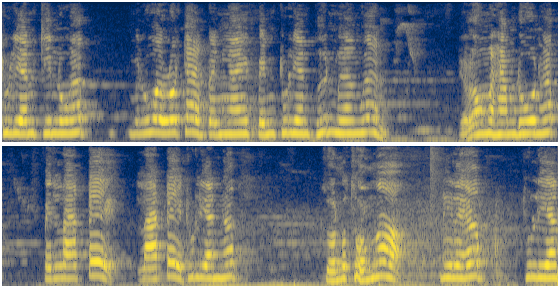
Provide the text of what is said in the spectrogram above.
ทุเรียนกินดูครับ ไม่รู้ว่ารสชาติเป็นไง เป็นทุเรียนพื้นเมืองเพื่อน เดี๋ยวลองมาทำดูนะครับ เป็นลาเต้ลาเต้ทุเรียนครับ ส่วนผสมก็นี่เลยครับ ทุเรียน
